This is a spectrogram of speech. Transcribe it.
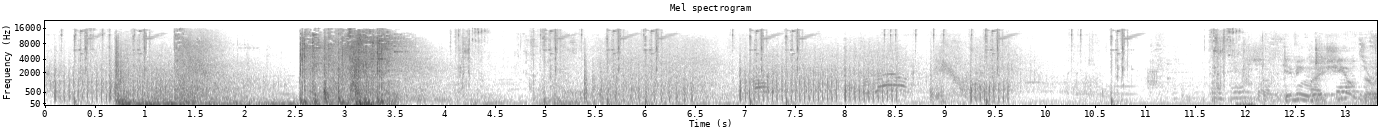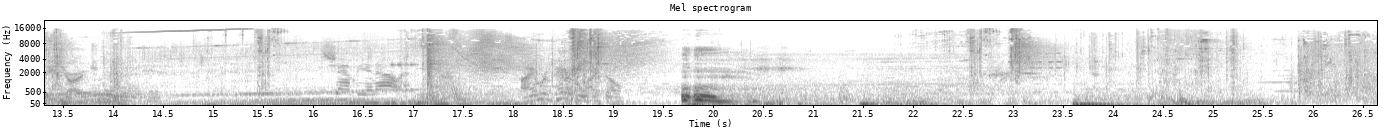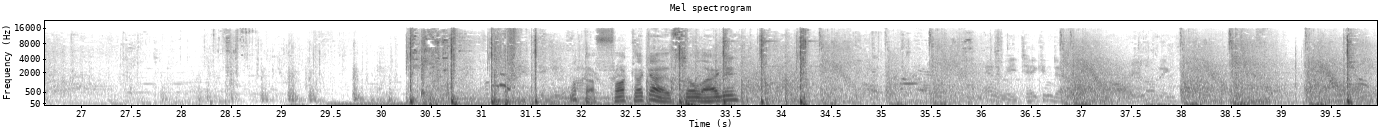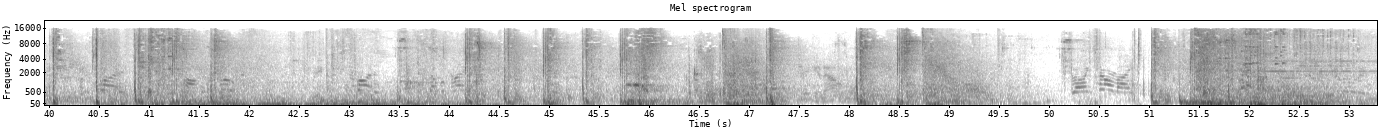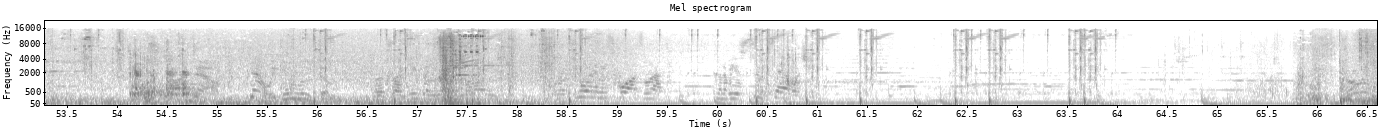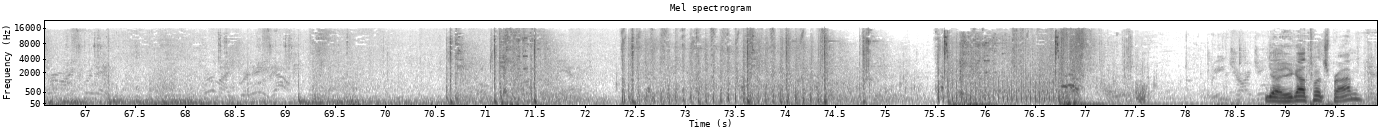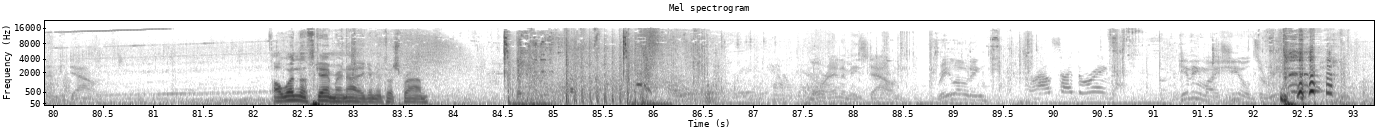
Giving my shields a recharge. Champion out. I am repairing myself. What the fuck? That guy is so laggy. Yo, you got Twitch Prime? I'll win this game right now. You give me Twitch Prime.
